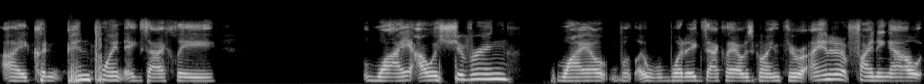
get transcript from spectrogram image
I couldn't pinpoint exactly why i was shivering why I, what exactly i was going through. I ended up finding out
